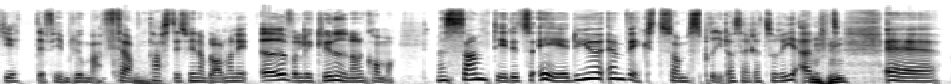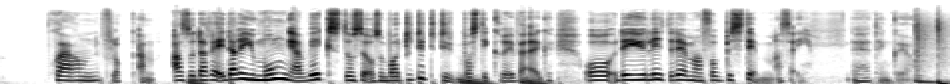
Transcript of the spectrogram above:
jättefin blomma, fantastiskt fina blad. Man är överlycklig nu när den kommer. Men samtidigt så är det ju en växt som sprider sig rätt så rejält. Eh, stjärnflockan. Alltså där är, där är ju många växter så som bara, du, du, du, du, bara sticker iväg. Och det är ju lite det man får bestämma sig, eh, tänker jag.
